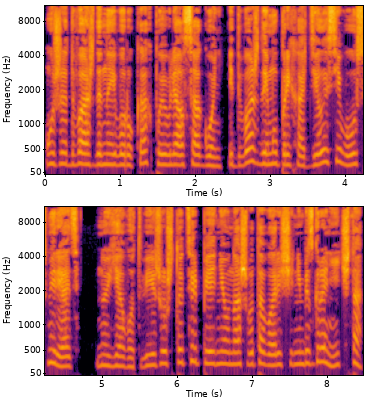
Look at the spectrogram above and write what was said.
Уже дважды на его руках появлялся огонь, и дважды ему приходилось его усмирять. Но я вот вижу, что терпение у нашего товарища не безгранично.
